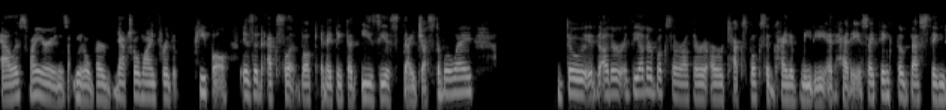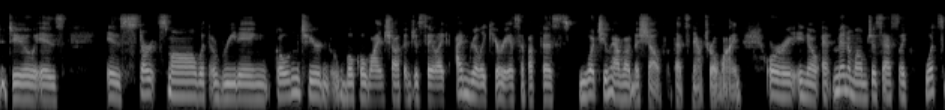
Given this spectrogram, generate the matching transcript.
Alice Feiring's, you know, our natural wine for the people is an excellent book and I think the easiest digestible way though eh, the other the other books that are out there are textbooks and kind of meaty and heady. So I think the best thing to do is is start small with a reading, going to your local wine shop and just say like, I'm really curious about this. What you have on the shelf that's natural wine, or eh, you know, at minimum, just ask like, what's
